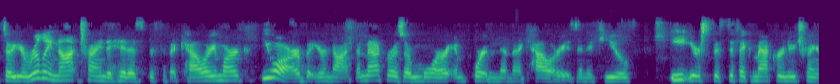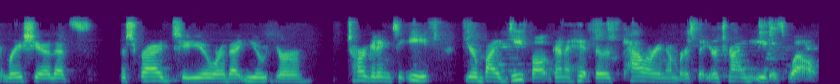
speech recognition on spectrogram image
So you're really not trying to hit a specific calorie mark. You are, but you're not. The macros are more important than the calories. And if you eat your specific macronutrient ratio that's prescribed to you or that you you're targeting to eat, you're by default going to hit those calorie numbers that you're trying to eat as well.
